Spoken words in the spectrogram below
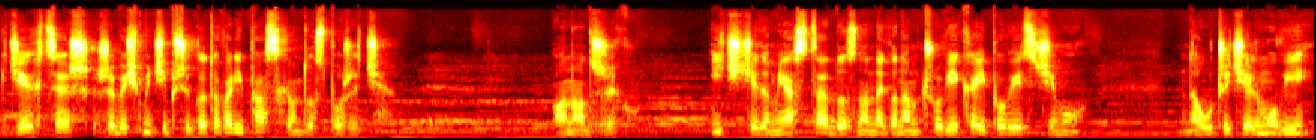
Gdzie chcesz, żebyśmy ci przygotowali paschę do spożycia? On odrzekł: Idźcie do miasta, do znanego nam człowieka i powiedzcie mu: Nauczyciel mówi:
